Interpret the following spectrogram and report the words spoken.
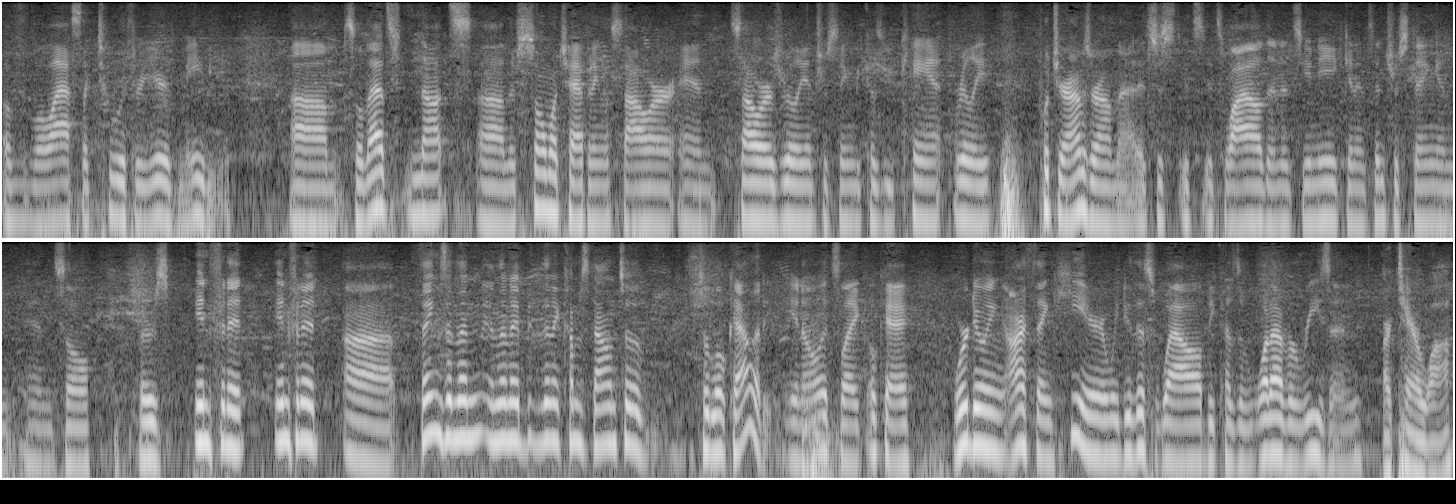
of the last like two or three years, maybe. Um, so that's nuts. Uh, there's so much happening with sour, and sour is really interesting because you can't really put your arms around that. It's just it's it's wild and it's unique and it's interesting, and and so there's infinite infinite uh, things, and then and then it then it comes down to to locality. You know, it's like okay. We're doing our thing here, and we do this well because of whatever reason. Our terroir.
